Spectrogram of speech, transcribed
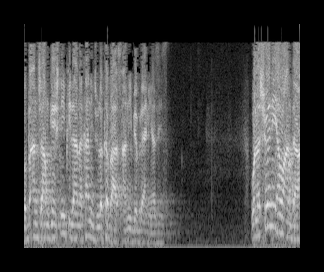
و بە ئەنجام گەیشتنی پیلانەکانی جوولەکە بە ئاسانی بێبرانی عزیز. و لە شوێنی ئەواندا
